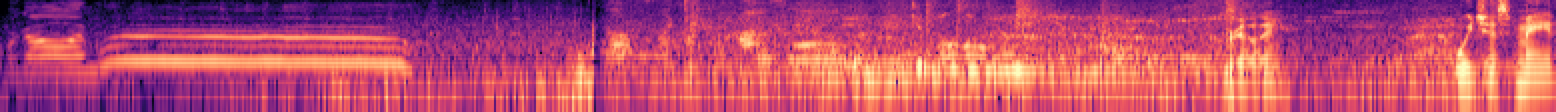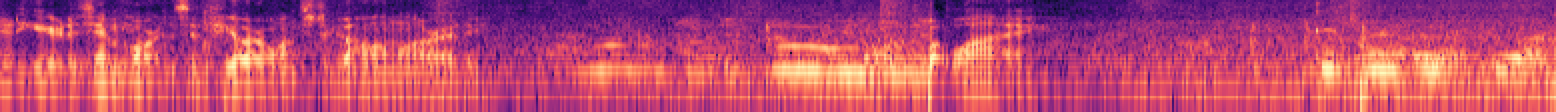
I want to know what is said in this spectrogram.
We're going. Woo! Stuff like a puzzle. Really? We just made it here to Tim Hortons and Fiora wants to go home already. I wanna go home. But why? Cause I like home.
